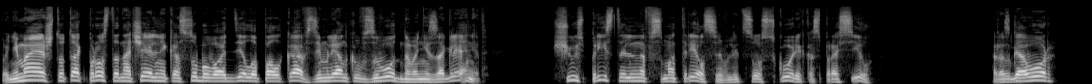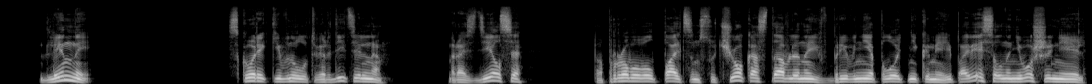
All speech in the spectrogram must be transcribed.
Понимая, что так просто начальник особого отдела полка в землянку взводного не заглянет, Щусь пристально всмотрелся в лицо Скорика, спросил. «Разговор? Длинный?» Скорик кивнул утвердительно, разделся, попробовал пальцем сучок, оставленный в бревне плотниками, и повесил на него шинель.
